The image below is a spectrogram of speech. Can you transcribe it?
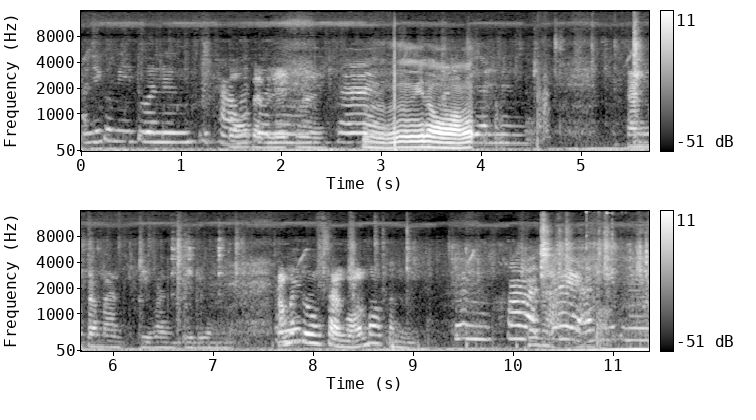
อันนี้ก็มีตัวหนึ่งสีขาวโอ้มาแบตับวหเล็นึ่กงเลยใช่อืมมีน้องเดือนหนึ่งอันนี้ประมาณกี่วันกี่เดือนเอามาดูสั่งหมอนบอกกันเพิ่งคลอดได้อาทิตย์หนึง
